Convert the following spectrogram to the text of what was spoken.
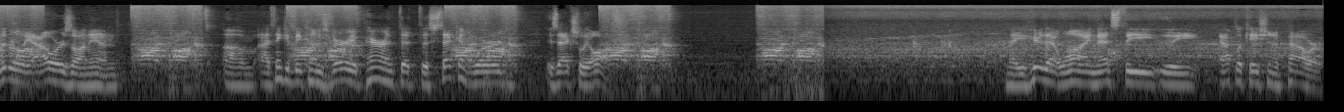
literally hours on end, um, I think it becomes very apparent that the second word is actually off. Now you hear that whine, that's the, the application of power.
